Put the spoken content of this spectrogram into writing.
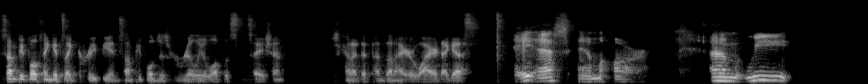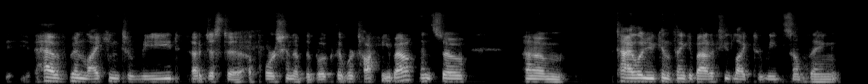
some people think it's like creepy, and some people just really love the sensation. Just kind of depends on how you're wired, I guess. ASMR. Um, we have been liking to read uh, just a, a portion of the book that we're talking about. And so, um, Tyler, you can think about if you'd like to read something.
